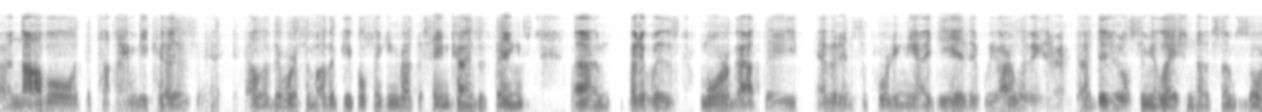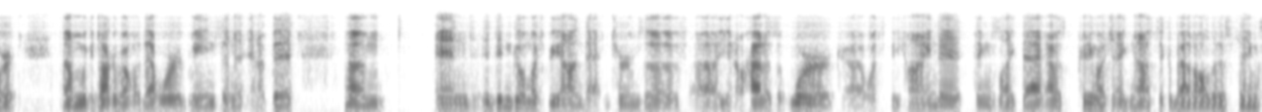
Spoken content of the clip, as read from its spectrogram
a novel at the time because although there were some other people thinking about the same kinds of things, um, but it was more about the evidence supporting the idea that we are living in a, a digital simulation of some sort. Um, we can talk about what that word means in a, in a bit. Um, and it didn't go much beyond that in terms of uh, you know how does it work, uh, what's behind it, things like that. I was pretty much agnostic about all those things.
